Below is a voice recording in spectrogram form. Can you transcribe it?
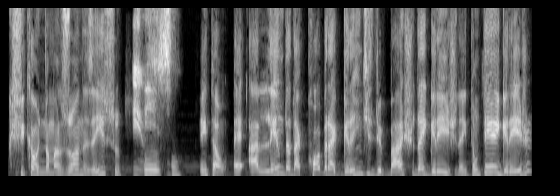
Que fica onde? No Amazonas, é isso? Isso. Então, é a lenda da cobra grande debaixo da igreja, né? Então tem a igreja,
